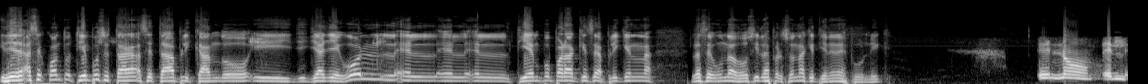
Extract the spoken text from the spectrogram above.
¿Y desde hace cuánto tiempo se está se está aplicando y ya llegó el, el, el, tiempo para que se apliquen la, la segunda dosis las personas que tienen Sputnik? Eh, no, el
